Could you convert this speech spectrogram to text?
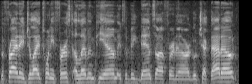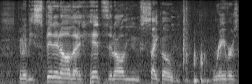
the Friday, July 21st, 11 p.m. It's a big dance off for an hour. Go check that out. Gonna be spinning all the hits and all you psycho ravers.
